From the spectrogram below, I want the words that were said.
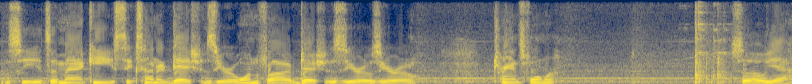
Let's see, it's a Mackie 600-015-00 transformer. So yeah,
